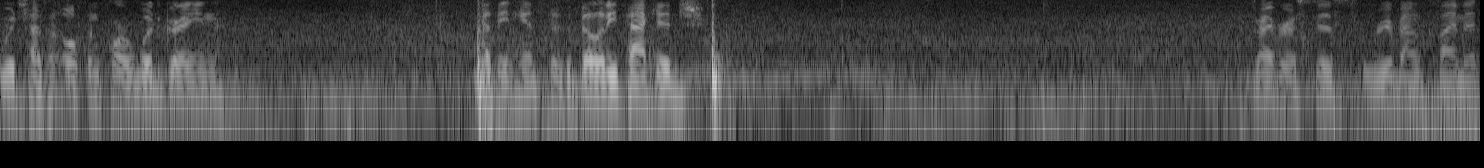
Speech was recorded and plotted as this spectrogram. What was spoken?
which has an open pore wood grain, got the enhanced visibility package. Driver assist, rear bound climate,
